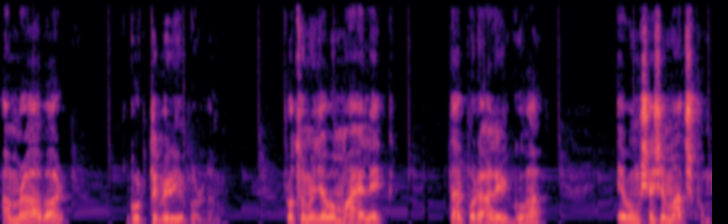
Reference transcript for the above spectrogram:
আমরা আবার ঘুরতে বেরিয়ে পড়লাম। প্রথমে যাব মায়া লেক তারপরে আলীর গুহা এবং শেষে মাছখুম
